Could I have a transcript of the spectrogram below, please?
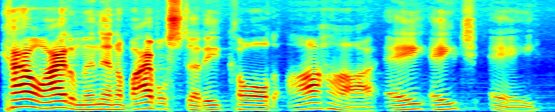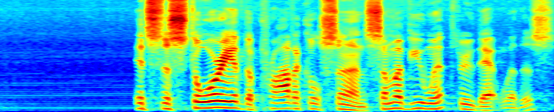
Kyle Idleman, in a Bible study called AHA, A H A, it's the story of the prodigal son. Some of you went through that with us.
